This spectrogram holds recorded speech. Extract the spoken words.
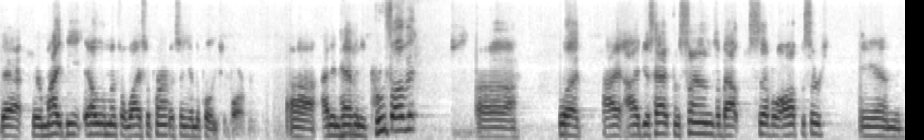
that there might be elements of white supremacy in the police department. Uh, I didn't have any proof of it, uh, but I, I just had concerns about several officers, and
